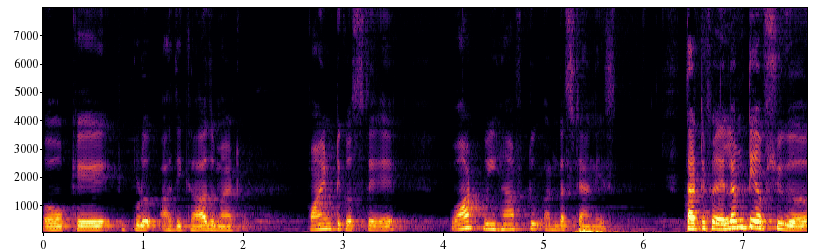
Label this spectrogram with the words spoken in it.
ఓకే ఇప్పుడు అది కాదు మ్యాటర్. పాయింట్కి వస్తే what we have to understand is thirty five LMT of sugar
